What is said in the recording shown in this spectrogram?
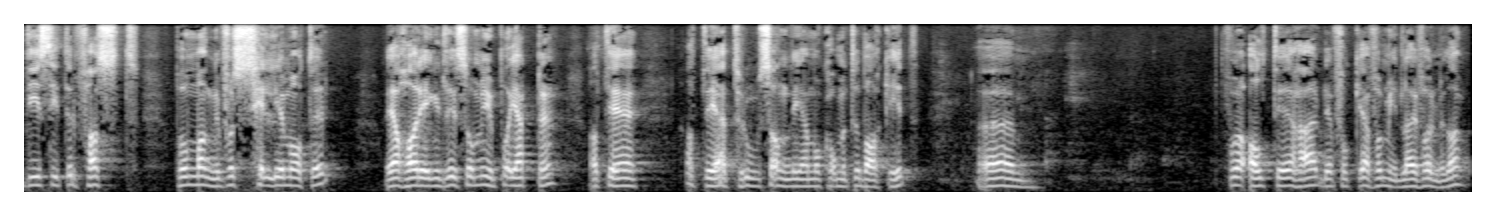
de sitter fast på mange forskjellige måter. Jeg har egentlig så mye på hjertet at jeg, at jeg tror sannelig jeg må komme tilbake hit. Ehm, for alt det her, det får ikke jeg formidla i formiddag.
